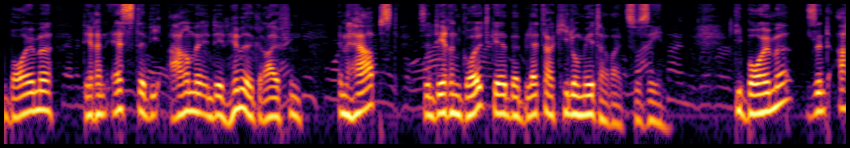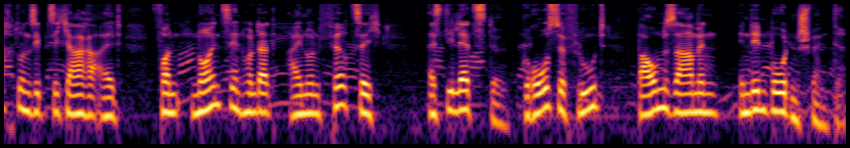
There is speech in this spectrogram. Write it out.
Bäume, deren Äste wie Arme in den Himmel greifen. Im Herbst sind deren goldgelbe Blätter kilometerweit zu sehen. Die Bäume sind 78 Jahre alt, von 1941, als die letzte große Flut Baumsamen in den Boden schwemmte.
